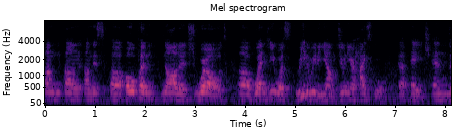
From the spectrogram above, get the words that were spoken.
on, on, on this uh, open knowledge world uh, when he was really, really young, junior high school age. And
